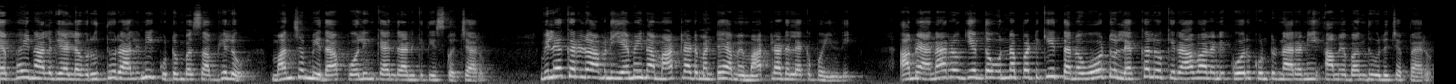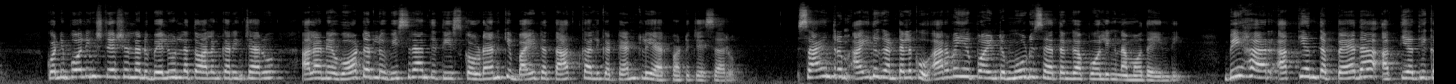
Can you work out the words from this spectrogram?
డెబ్బై నాలుగేళ్ళ వృద్ధురాలిని కుటుంబ సభ్యులు మంచం మీద పోలింగ్ కేంద్రానికి తీసుకొచ్చారు. విలేకరులు ఆమెను ఏమైనా మాట్లాడమంటే ఆమె మాట్లాడలేకపోయింది. ఆమె అనారోగ్యంతో ఉన్నప్పటికీ తన ఓటు లెక్కలోకి రావాలని కోరుకుంటున్నారని ఆమె బంధువులు చెప్పారు. కొన్ని పోలింగ్ స్టేషన్లను బెలూన్లతో అలంకరించారు. అలానే ఓటర్లు విశ్రాంతి తీసుకోవడానికి బయట తాత్కాలిక టెంట్లు ఏర్పాటు చేశారు. సాయంత్రం ఐదు గంటలకు అరవై పాయింట్ మూడు శాతంగా పోలింగ్ నమోదైంది. బీహార్ అత్యంత పేద అత్యధిక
